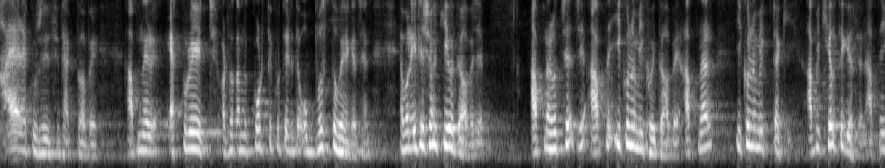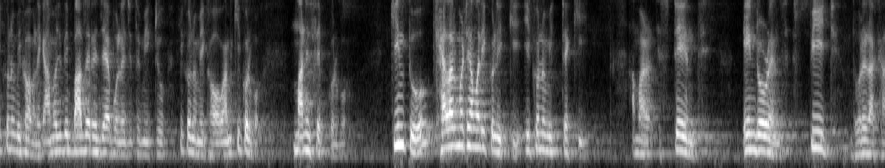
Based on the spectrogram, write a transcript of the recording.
হায়ার অ্যাকুরেসি থাকতে হবে। আপনার অ্যাকুরেট অর্থাৎ আপনি করতে করতে এটাতে অভ্যস্ত হয়ে গেছেন। এবং এটার সঙ্গে কী হতে হবে যে, আপনার হচ্ছে যে আপনার ইকোনমিক হইতে হবে। আপনার ইকোনমিকটা কি? আপনি খেলতে গেছেন, আপনি ইকোনমিক হওয়া মানে? আমরা যদি বাজারে যাই বলে যে, তুমি একটু ইকোনমিক হও, আমি কি করব? মানি সেভ করব। কিন্তু খেলার মাঠে আমার ইকোনমিক কী? ইকোনমিকটা কি? আমার স্ট্রেংথ এন্ডোরেন্স স্পিড ধরে রাখা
